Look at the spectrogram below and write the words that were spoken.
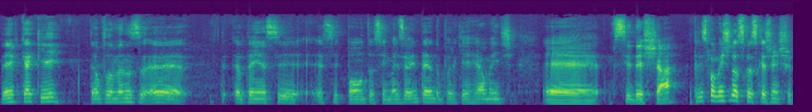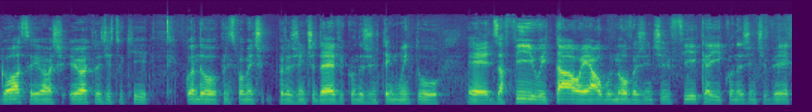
vem ficar aqui. Então, pelo menos é, eu tenho esse, esse ponto, assim, mas eu entendo porque realmente é, se deixar, principalmente das coisas que a gente gosta, eu, acho, eu acredito que quando, principalmente para a gente deve, quando a gente tem muito é, desafio e tal, é algo novo, a gente fica e quando a gente vê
